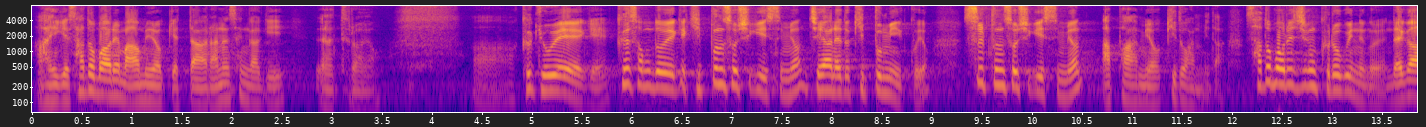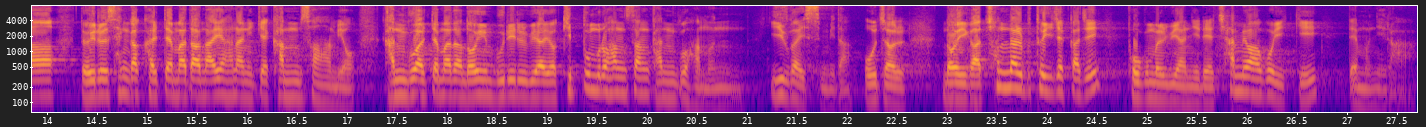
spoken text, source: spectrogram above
아, 이게 사도 바울의 마음이었겠다라는 생각이 어, 들어요. 아, 그 교회에게 그 성도에게 기쁜 소식이 있으면 제 안에도 기쁨이 있고요. 슬픈 소식이 있으면 아파하며 기도합니다. 사도 바울이 지금 그러고 있는 거예요. 내가 너희를 생각할 때마다 나의 하나님께 감사하며 간구할 때마다 너희 무리를 위하여 기쁨으로 항상 간구함은 이유가 있습니다. 5절 너희가 첫날부터 이제까지 복음을 위한 일에 참여하고 있기 때문이라.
